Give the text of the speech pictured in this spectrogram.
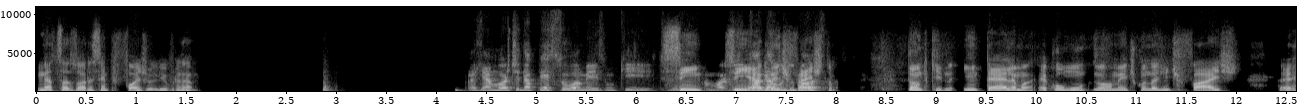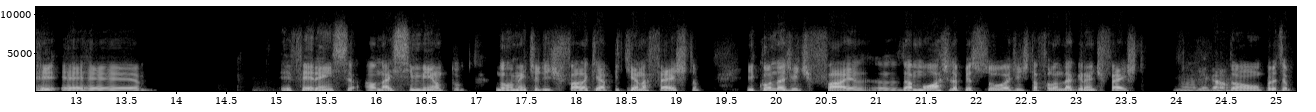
Nessas horas sempre foge o livro, né? Mas é a morte da pessoa mesmo que. Tipo, sim, a sim, é a grande um festa. Tanto que em Telemann é comum que normalmente quando a gente faz é, é, é, referência ao nascimento, normalmente a gente fala que é a pequena festa, e quando a gente fala da morte da pessoa, a gente está falando da grande festa. Ah, legal. Então, por exemplo,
